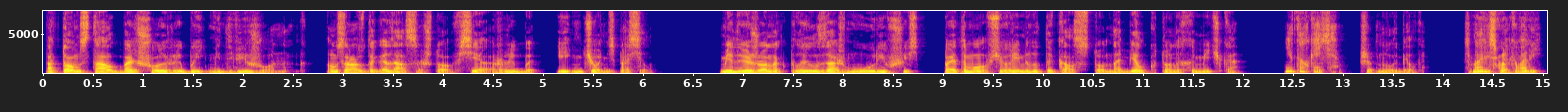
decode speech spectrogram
Потом стал большой рыбой медвежонок. Он сразу догадался, что все рыбы, и ничего не спросил. Медвежонок плыл, зажмурившись, поэтому все время натыкался то на белку, то на хомячка. — Не толкайся, — шепнула белка. — Смотри, сколько воды.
